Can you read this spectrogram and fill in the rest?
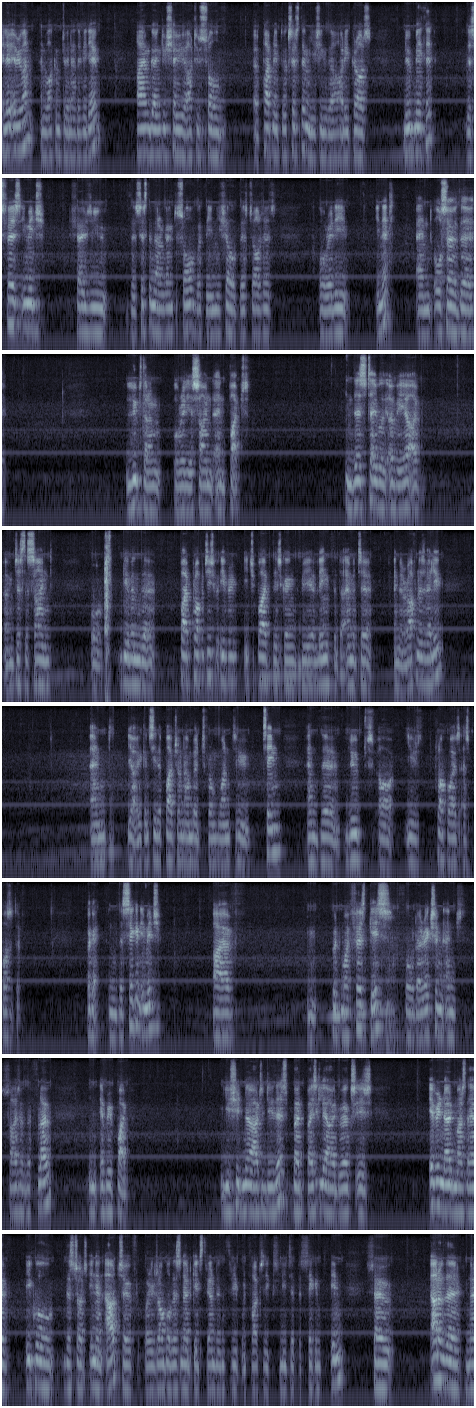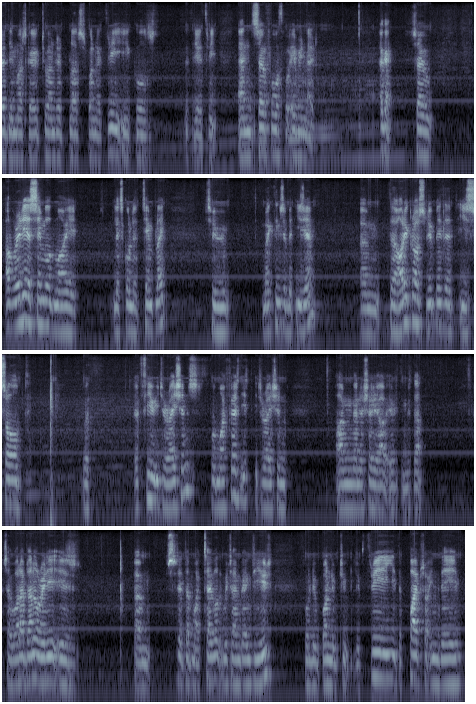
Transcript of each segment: Hello everyone and welcome to another video. I am going to show you how to solve a pipe network system using the Hardy-Cross loop method. This first image shows you the system that I'm going to solve with the initial discharges already in it and also the loops that I'm already assigned and pipes. In this table over here I've um, just assigned or given the pipe properties for every each pipe there's going to be a length, a diameter and a roughness value. And yeah you can see the pipes are numbered from 1 to 10 and the loops are used clockwise as positive. Okay in the second image I have put my first guess for direction and size of the flow in every pipe you should know how to do this but basically how it works is every node must have equal discharge in and out. So for example this node gets 303.56 liter per second in. So out of the node they must go 200 plus 103 equals the 303 and so forth for every node. Okay so I've already assembled my let's call it template to make things a bit easier. Um, the Hardy-Cross loop method is solved with a few iterations. For my first iteration I'm going to show you how everything is done. So what I've done already is um, set up my table which I'm going to use for loop 1, loop 2, loop 3 the pipes are in there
